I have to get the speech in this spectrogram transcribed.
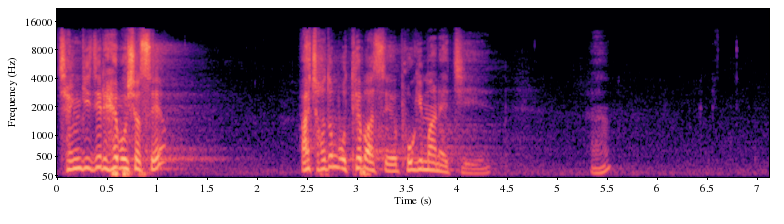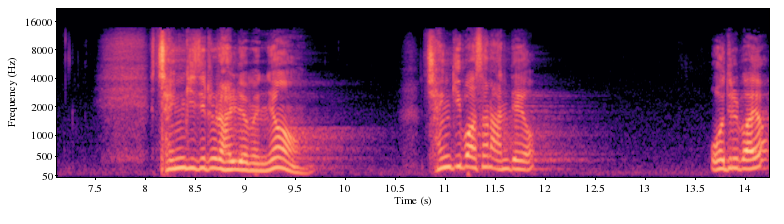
쟁기질 해보셨어요? 아, 저도 못 해봤어요. 보기만 했지. 쟁기질을 하려면요. 쟁기 봐선 안 돼요. 어딜 봐요?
